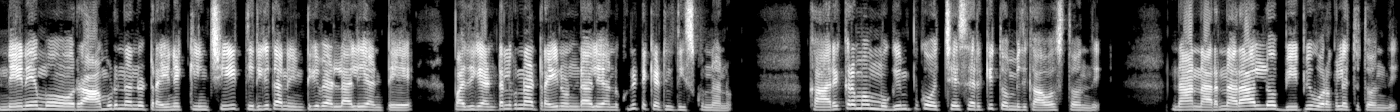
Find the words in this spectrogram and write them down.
నేనేమో రాముడు నన్ను ట్రైన్ ఎక్కించి తిరిగి తన ఇంటికి వెళ్ళాలి అంటే పది గంటలకు నా ట్రైన్ ఉండాలి అనుకుని టికెట్లు తీసుకున్నాను. కార్యక్రమం ముగింపుకు వచ్చేసరికి తొమ్మిది కావస్తోంది. నా నరనరాల్లో బీపీ ఉరకలెత్తుతోంది.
